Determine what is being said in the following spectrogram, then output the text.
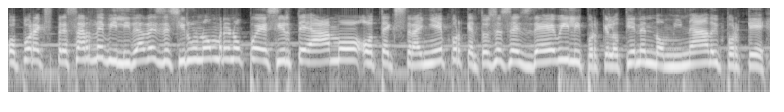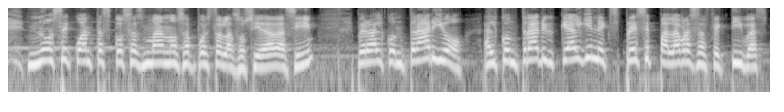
o por expresar debilidad, es decir, un hombre no puede decir te amo o te extrañé porque entonces es débil y porque lo tienen dominado y porque no sé cuántas cosas más nos ha puesto la sociedad así, pero al contrario, al contrario, que alguien exprese palabras afectivas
